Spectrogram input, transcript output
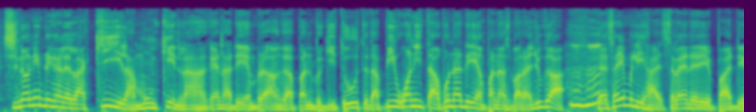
sinonim dengan lelaki lah mungkin lah kan ada yang beranggapan begitu tetapi wanita pun ada yang panas baran juga. Uh-huh. Dan saya melihat selain daripada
